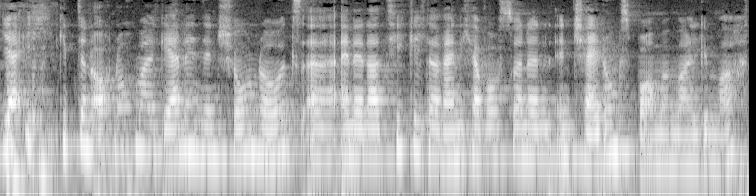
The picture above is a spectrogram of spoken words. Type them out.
Ja, ich gebe dann auch nochmal gerne in den Show Notes äh, einen Artikel da rein. Ich habe auch so einen Entscheidungsbaum einmal gemacht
